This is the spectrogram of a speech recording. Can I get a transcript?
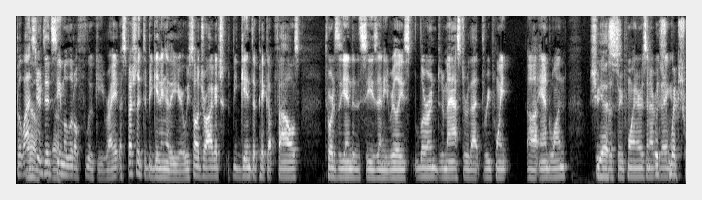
but last year did seem a little fluky, right? Especially at the beginning of the year. We saw Dragic begin to pick up fouls towards the end of the season. He really learned to master that three point uh, and one shooting Yes. those three pointers and everything. which,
